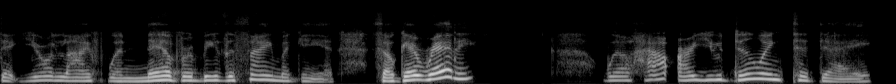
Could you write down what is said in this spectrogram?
that your life will never be the same again. So get ready. Well, how are you doing today?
